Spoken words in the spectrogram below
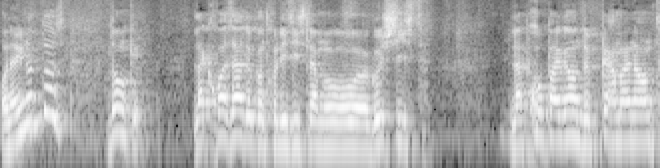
On a une autre dose. Donc, la croisade contre les islamo-gauchistes, la propagande permanente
